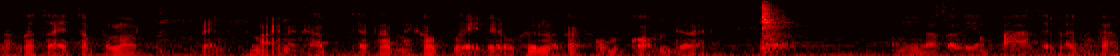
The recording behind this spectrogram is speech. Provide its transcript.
เราก็ใส่สับปะรดเป็นหน่อยนะครับ จะทำให้เขาเปื่อยเร็วขึ้นแล้วก็กลมกล่อมด้วย นนี้เราก็เลี้ยงปลาเสร็จแล้วนะครับ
